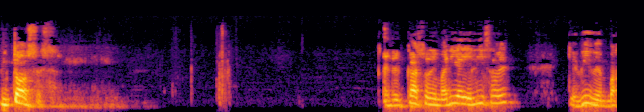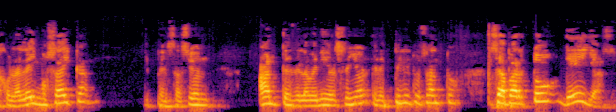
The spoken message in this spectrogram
Entonces, en el caso de María y Elizabeth, que viven bajo la ley mosaica, dispensación antes de la venida del Señor, el Espíritu Santo se apartó de ellas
